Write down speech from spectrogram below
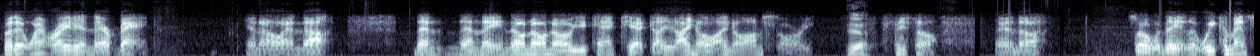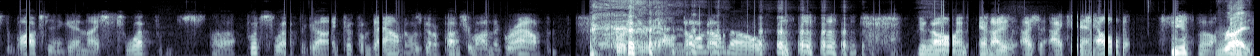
but it went right in there, bang, you know, and uh, then then they no no no you can't kick. I I know I know I'm sorry, Yeah. you know, and uh, so they we commenced the boxing again. I swept uh, foot swept the guy and took him down and was going to punch him on the ground. Of course they're yelling no no no, you know, and and I I I can't help it, you know Right.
